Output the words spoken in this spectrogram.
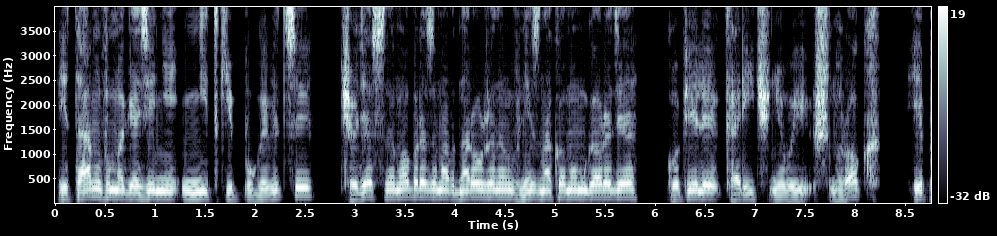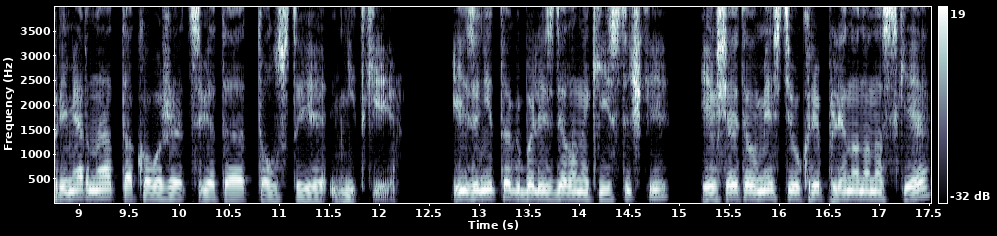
и там, в магазине «Нитки-пуговицы», чудесным образом обнаруженным в незнакомом городе, купили коричневый шнурок и примерно такого же цвета толстые нитки. Из ниток были сделаны кисточки, и все это вместе укреплено на носке,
